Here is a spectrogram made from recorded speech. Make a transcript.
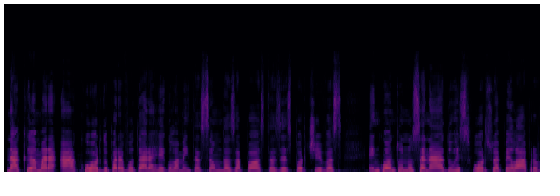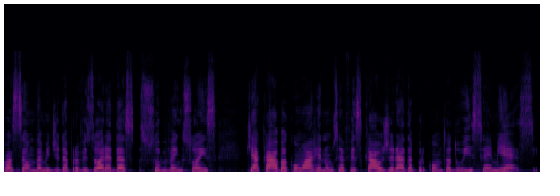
Na Câmara, há acordo para votar a regulamentação das apostas esportivas, enquanto no Senado o esforço é pela aprovação da medida provisória das subvenções, que acaba com a renúncia fiscal gerada por conta do ICMS.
